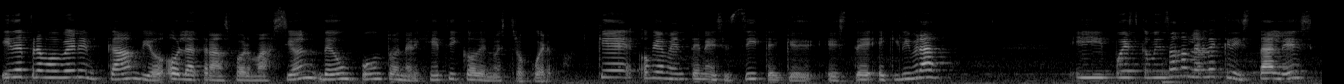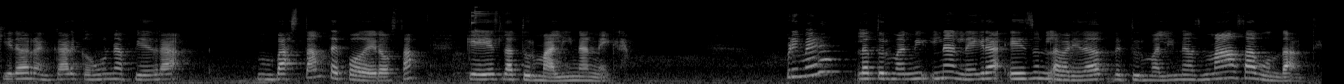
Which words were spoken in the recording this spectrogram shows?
y de promover el cambio o la transformación de un punto energético de nuestro cuerpo, que obviamente necesite que esté equilibrado. Y pues comenzando a hablar de cristales, quiero arrancar con una piedra bastante poderosa que es la turmalina negra. Primero, la turmalina negra es la variedad de turmalinas más abundantes.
